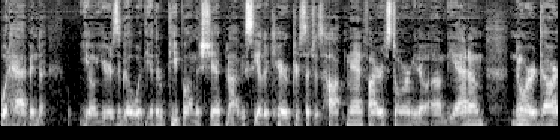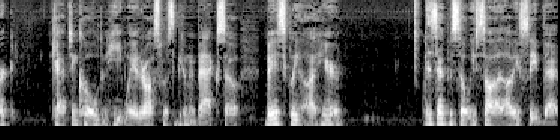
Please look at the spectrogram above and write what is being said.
what happened you know years ago with the other people on the ship, and obviously other characters such as Hawkman, Firestorm, you know, um, the Atom, Nora Darhk, Captain Cold, and Heatwave. They're all supposed to be coming back. So basically, on here, this episode, we saw obviously that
